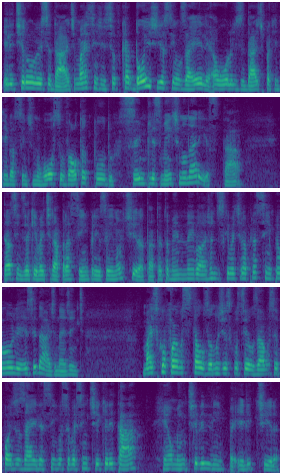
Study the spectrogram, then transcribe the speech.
Ele tira a oleosidade, mas assim, gente, se eu ficar dois dias sem usar ele, a oleosidade, para quem tem bastante no rosto, volta tudo. Simplesmente no nariz, tá? Então, assim, dizer que vai tirar para sempre, isso aí não tira, tá? Até também na embalagem diz que vai tirar para sempre a oleosidade, né, gente? Mas conforme você está usando, os dias que você usar, você pode usar ele assim, você vai sentir que ele tá realmente ele limpa, ele tira.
